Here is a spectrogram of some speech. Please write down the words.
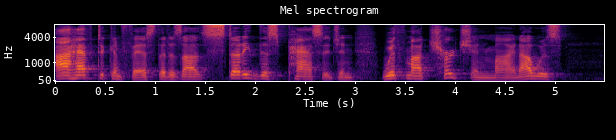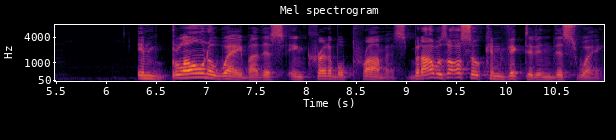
I have to confess that as I studied this passage and with my church in mind, I was and blown away by this incredible promise. But I was also convicted in this way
